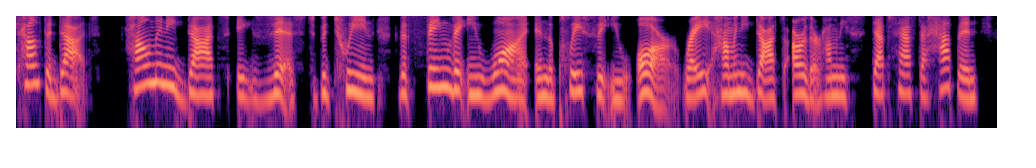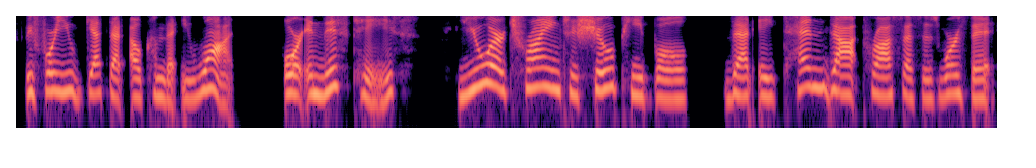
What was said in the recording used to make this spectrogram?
Count the dots. How many dots exist between the thing that you want and the place that you are, right? How many dots are there? How many steps have to happen before you get that outcome that you want? Or in this case, you are trying to show people that a 10 dot process is worth it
